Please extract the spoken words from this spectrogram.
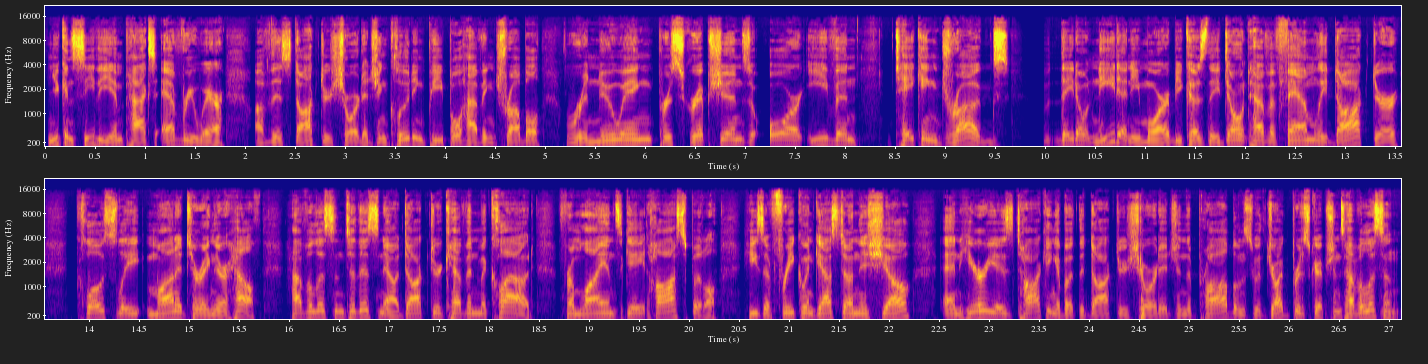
And you can see the impacts everywhere of this doctor shortage, including people having trouble renewing prescriptions or even taking drugs they don't need anymore because they don't have a family doctor closely monitoring their health. Have a listen to this now. Dr. Kevin McLeod from Lionsgate Hospital. He's a frequent guest on this show, and here he is talking about the doctor shortage and the problems with drug prescriptions. Have a listen.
